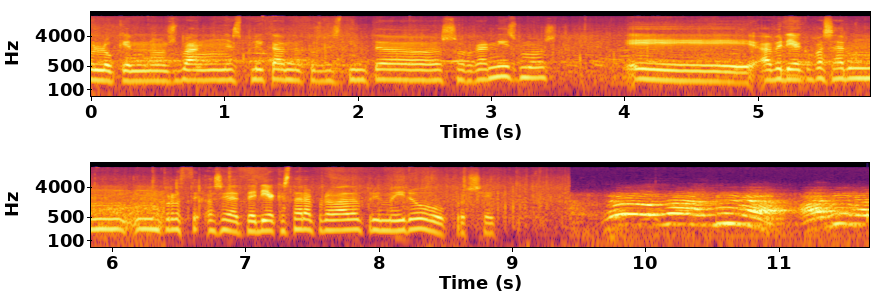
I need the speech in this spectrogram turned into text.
polo que nos van explicando por distintos organismos, eh, habería que pasar un, un proceso, o sea, tería que estar aprobado primeiro o proxecto. Non a mina, a mina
